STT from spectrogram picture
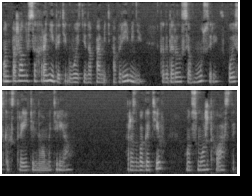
Он, пожалуй, сохранит эти гвозди на память о времени, когда рылся в мусоре в поисках строительного материала. Разбогатев, он сможет хвастать.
